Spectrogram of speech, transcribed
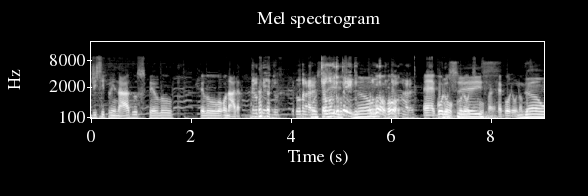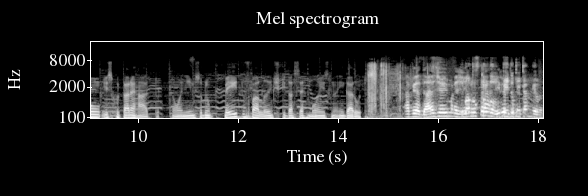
disciplinados pelo, pelo Onara. pelo peido. pelo Nara, Você que é o nome do peido. não- É do peido, é. É Gorô, Vocês desculpa. É Gorô o nome. não escutaram errado. É um anime sobre um peido falante que dá sermões em garoto. Na verdade, eu imagino que o o Carlírio. peido tem cabelo.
